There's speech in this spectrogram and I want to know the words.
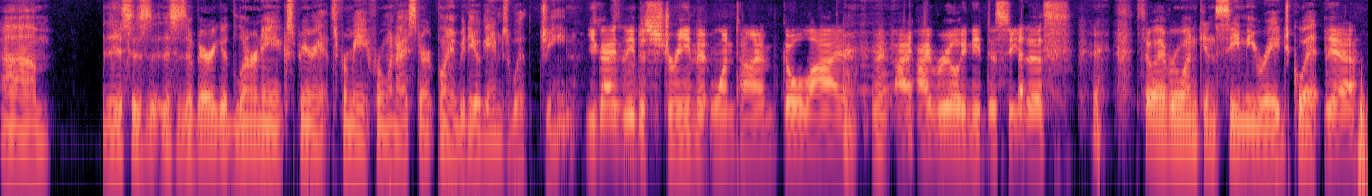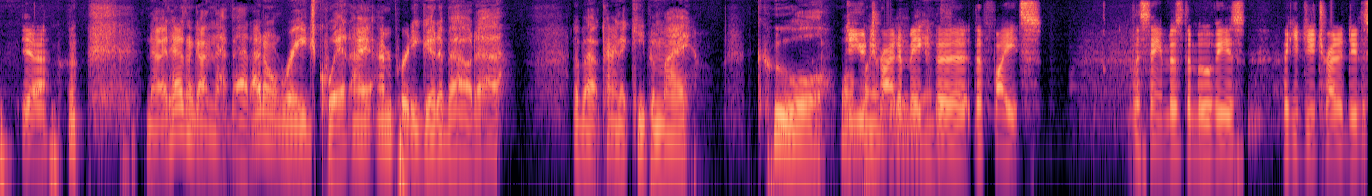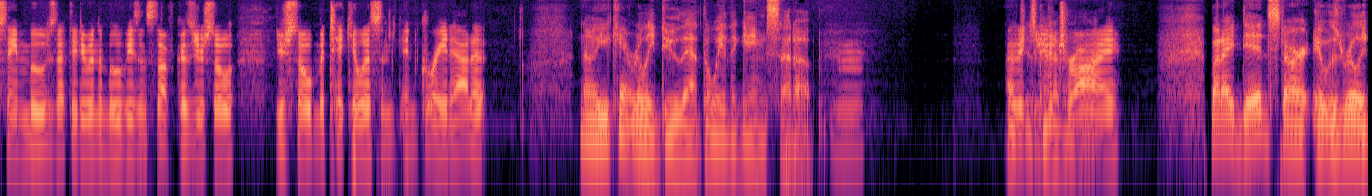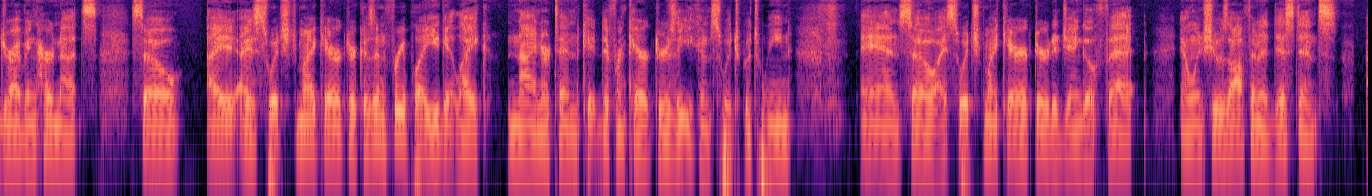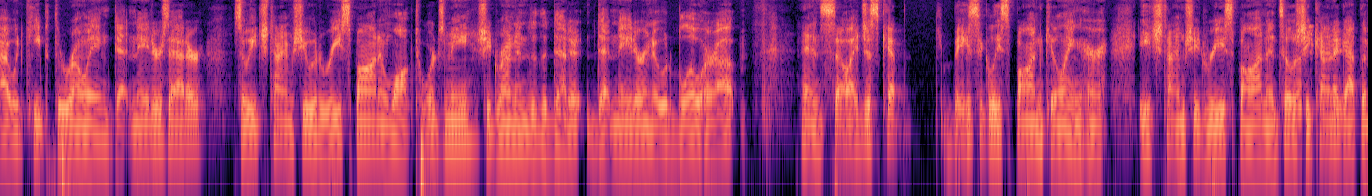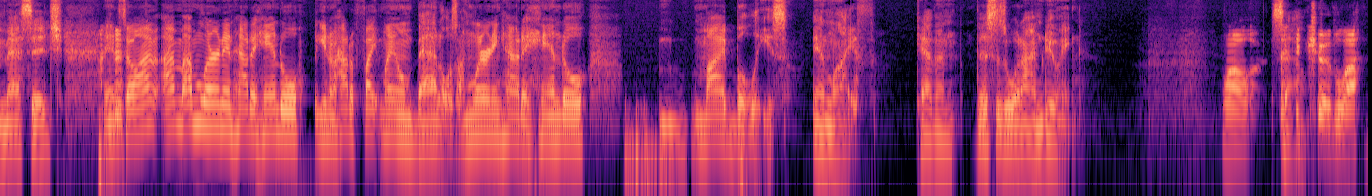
Um, this is this is a very good learning experience for me for when I start playing video games with Gene. You guys need to stream it one time. Go live. I, I really need to see this. So everyone can see me rage quit. Yeah, yeah. No, it hasn't gotten that bad. I don't rage quit. I, I'm pretty good about uh about kind of keeping my cool. Do you try to make games. the the fights the same as the movies? Like, do you try to do the same moves that they do in the movies and stuff? Because you're so you're so meticulous and, and great at it. No, you can't really do that the way the game's set up. Mm-hmm. I Which think you of try. But I did start. It was really driving her nuts. So I I switched my character because in free play you get like nine or ten different characters that you can switch between. And so I switched my character to Jango Fett. And when she was off in a distance, I would keep throwing detonators at her. So each time she would respawn and walk towards me, she'd run into the det- detonator and it would blow her up. And so I just kept basically spawn killing her each time she'd respawn until she kind of got the message. And so I'm, I'm I'm learning how to handle, you know, how to fight my own battles. I'm learning how to handle my bullies in life. Kevin, this is what I'm doing. Well, So. good luck.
